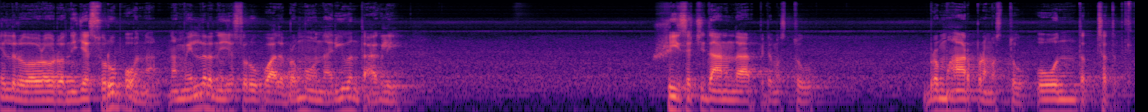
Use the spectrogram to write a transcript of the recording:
ಎಲ್ಲರೂ ಅವರವರ ನಿಜ ಸ್ವರೂಪವನ್ನು, ನಮ್ಮೆಲ್ಲರ ನಿಜ ಸ್ವರೂಪವಾದ ಬ್ರಹ್ಮವನ್ನು ಅರಿಯುವಂತಾಗಲಿ. ಶ್ರೀ ಸಚ್ಚಿದಾನಂದ ಅರ್ಪಿತಮಸ್ತು, ಬ್ರಹ್ಮಾರ್ಪಣಮಸ್ತು, ಓಂ ತತ್ಸತ್.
